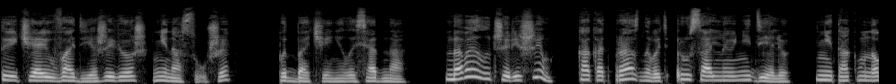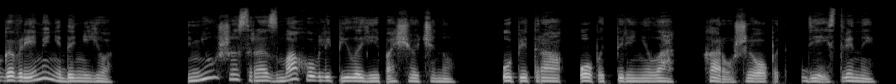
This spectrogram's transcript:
Ты чай в воде живешь, не на суше? Подбоченилась одна. Давай лучше решим, как отпраздновать русальную неделю. Не так много времени до нее. Нюша с размаху влепила ей пощечину. У Петра опыт переняла. Хороший опыт, действенный.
